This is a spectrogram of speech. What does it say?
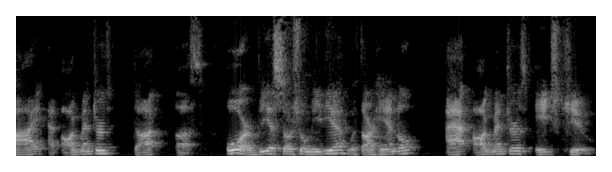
hi at augmentors.us or via social media with our handle at augmentorshq.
